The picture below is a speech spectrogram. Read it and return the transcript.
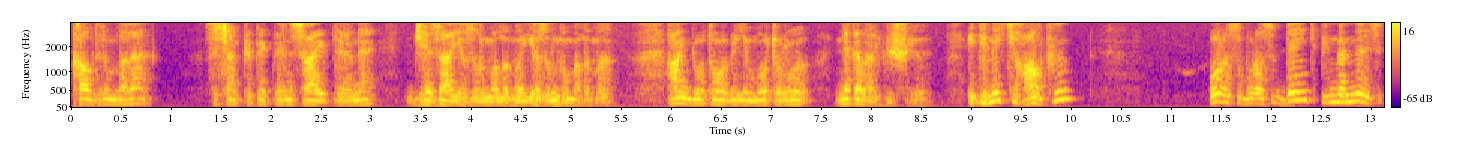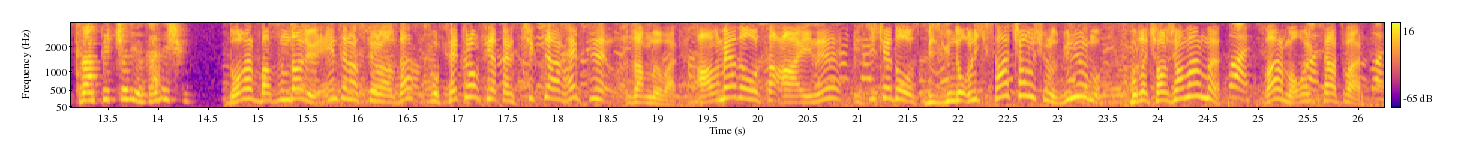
kaldırımlara sıçan köpeklerin sahiplerine ceza yazılmalı mı, yazılmamalı mı? Hangi otomobilin motoru ne kadar güçlü? E demek ki halkın orası burası denk bilmem neresi trompet çalıyor kardeşim. Dolar bazında alıyor. Internasyonalda bu petrol fiyatları çıktığı an hepsine zamlığı var. Almanya'da olsa aynı, İsviçre'de olsa. Biz günde 12 saat çalışıyoruz biliyor musun? Burada çalışan var mı? Var. Var mı? 12 Var. saat var. Var.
